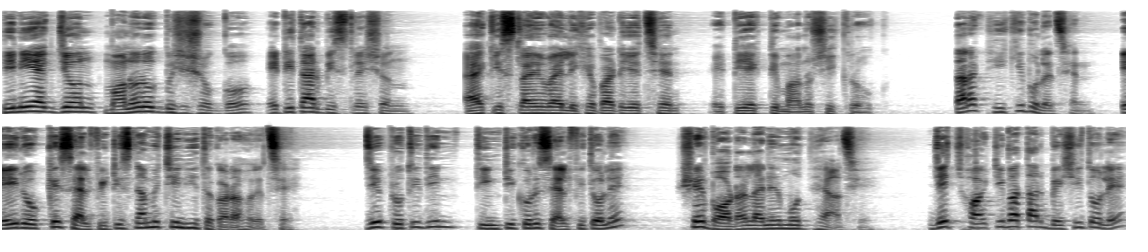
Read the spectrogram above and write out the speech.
তিনি একজন মনোরোগ বিশেষজ্ঞ এটি তার বিশ্লেষণ। এক ইসলামী ভাই লিখে পাঠিয়েছেন এটি একটি মানসিক রোগ। তারা ঠিকই বলেছেন এই রোগকে সেলফিটিস নামে চিহ্নিত করা হয়েছে। যে প্রতিদিন তিনটি করে সেলফি তোলে সে বর্ডার লাইনের মধ্যে আছে। যে ছয়টি বা তার বেশি তোলে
